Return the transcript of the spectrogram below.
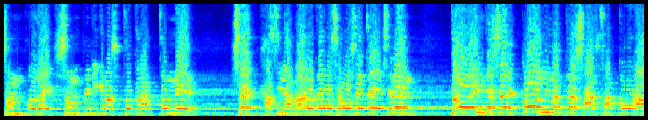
সাম্প্রদায়িক সম্প্রীতিকে নষ্ট করার জন্য শেখ হাসিনা ভারতে বসে বসে চেয়েছিলেন, তাও এই দেশের কোন মাদ্রাসার ছাত্ররা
